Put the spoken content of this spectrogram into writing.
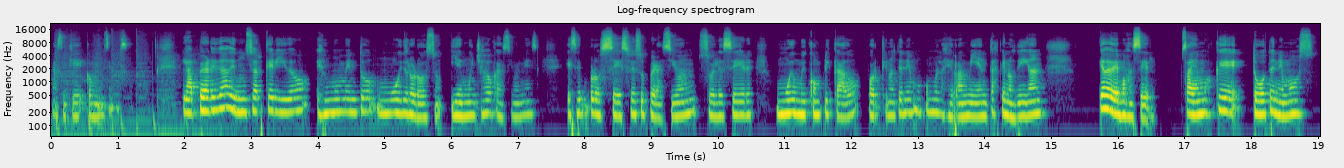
Así que comencemos. La pérdida de un ser querido es un momento muy doloroso y en muchas ocasiones ese proceso de superación suele ser muy muy complicado porque no tenemos como las herramientas que nos digan qué debemos hacer, sabemos que todos tenemos,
